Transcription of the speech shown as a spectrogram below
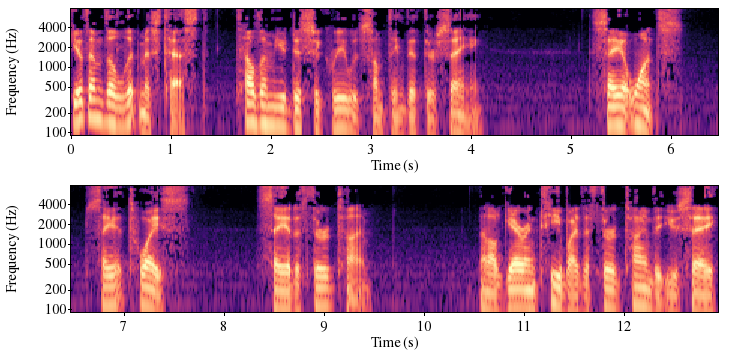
give them the litmus test. Tell them you disagree with something that they're saying. Say it once, say it twice, say it a third time. And I'll guarantee by the third time that you say,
